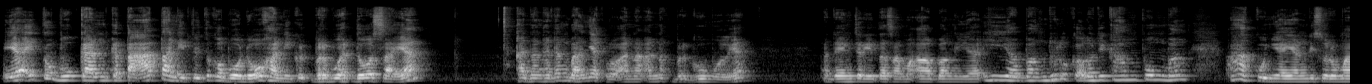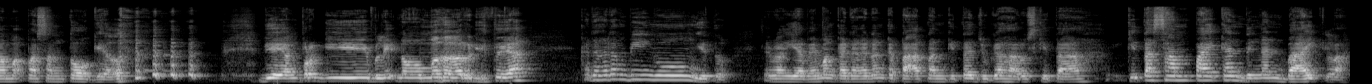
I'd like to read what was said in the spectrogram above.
Ya itu bukan ketaatan itu, itu kebodohan ikut berbuat dosa ya. Kadang-kadang banyak loh anak-anak bergumul ya. Ada yang cerita sama abang ya, iya bang dulu kalau di kampung bang, akunya yang disuruh mama pasang togel. dia yang pergi beli nomor gitu ya. Kadang-kadang bingung gitu. Saya bilang ya memang kadang-kadang ketaatan kita juga harus kita kita sampaikan dengan baik lah.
